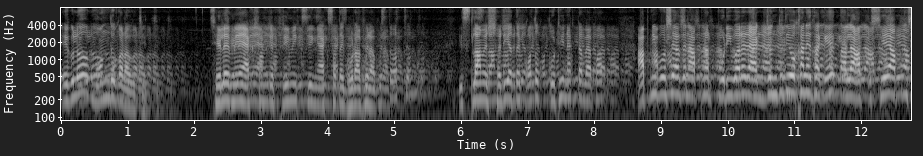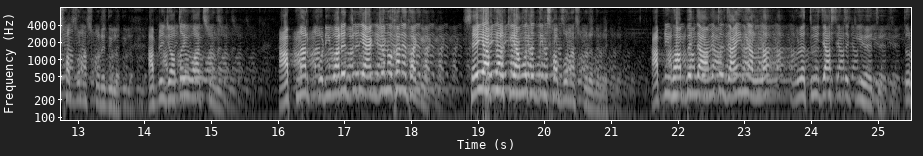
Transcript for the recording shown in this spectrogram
এগুলো বন্ধ করা উচিত। ছেলে মেয়ে একসঙ্গে ফ্রি মিক্সিং একসাথে ঘোরাফেরা, বুঝতে পারছেন? ইসলামের শরিয়াতে কত কঠিন একটা ব্যাপার। আপনি বসে আছেন, আপনার পরিবারের একজন যদি ওখানে থাকে, তাহলে সে আপনার সর্বনাশ করে দিল। আপনি যতই ওয়াজ শোনেন, আপনার পরিবারের যদি একজন ওখানে থাকে, সেই আপনার কিয়ামতের দিন সর্বনাশ করে দেবে। আপনি ভাববেন যে, আমি তো যাইনি, আল্লাহ। বলে, তুই যাস তো কি হয়েছে? তোর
